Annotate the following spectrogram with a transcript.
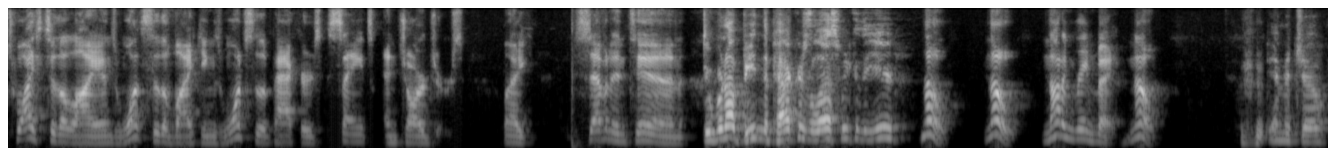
twice to the Lions, once to the Vikings, once to the Packers, Saints, and Chargers. Like seven and ten. Dude, we're not beating the Packers the last week of the year. No, no, not in Green Bay. No. Damn it, Joe.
